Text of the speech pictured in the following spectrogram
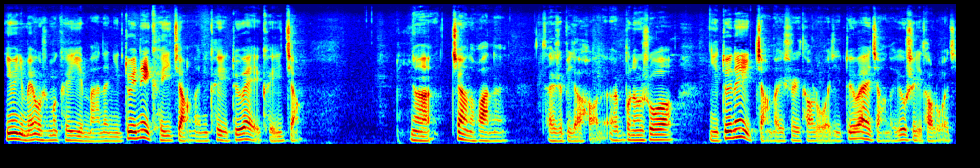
因为你没有什么可以隐瞒的，你对内可以讲的，你可以对外也可以讲，那这样的话呢，才是比较好的，而不能说。你对内讲的也是一套逻辑，对外讲的又是一套逻辑，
